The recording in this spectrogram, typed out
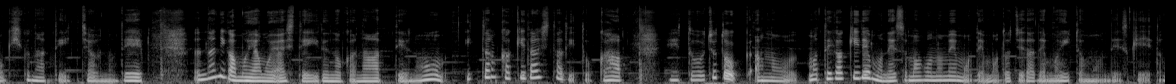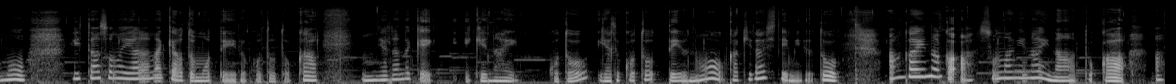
大きくなっていっちゃうので何がモヤモヤしているのかなっていうのを一旦書き出したりとか、えー、とちょっとあの、まあ、手書きでもねスマホのメモでもどちらでもいいと思うんですけれども一旦そのやらなきゃと思っていることとか、やらなきゃいけないことやることっていうのを書き出してみると案外なんかあそんなにないなとかあ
